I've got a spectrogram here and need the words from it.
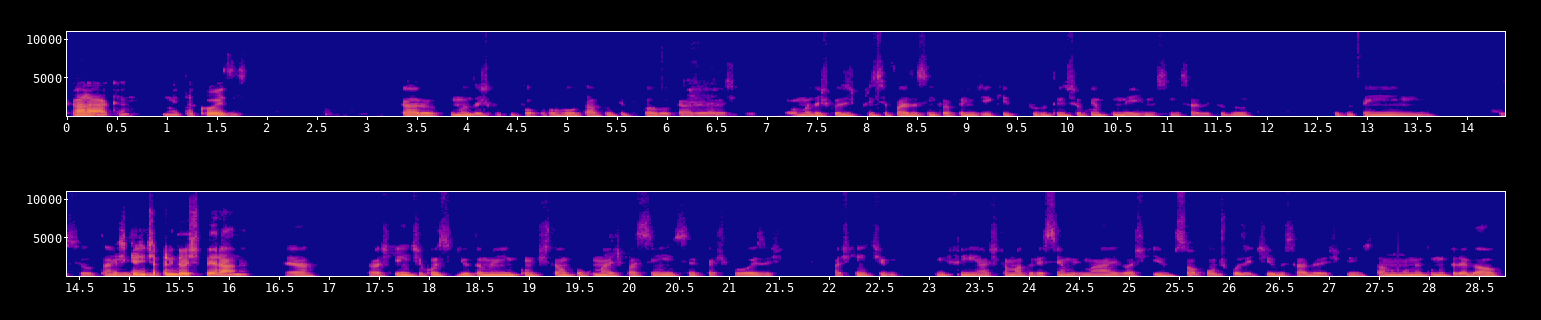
Caraca, muita coisa. Cara, uma das. Vou, vou voltar pro que tu falou, cara. Eu acho que é uma das coisas principais, assim, que eu aprendi que tudo tem seu tempo mesmo, assim, sabe? Tudo, tudo tem o seu time. Acho que a gente aprendeu a esperar, né? É. Eu acho que a gente conseguiu também conquistar um pouco mais de paciência com as coisas. Acho que a gente, enfim, acho que amadurecemos mais. Eu acho que só pontos positivos, sabe? Eu acho que a gente está num momento muito legal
